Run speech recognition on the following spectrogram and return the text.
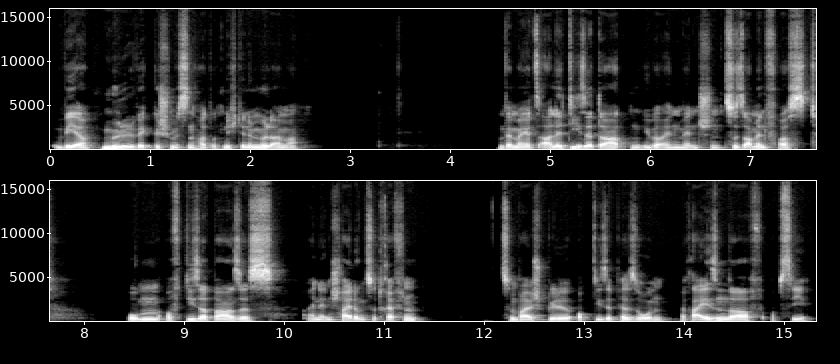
wer Müll weggeschmissen hat und nicht in den Mülleimer. Und wenn man jetzt alle diese Daten über einen Menschen zusammenfasst, um auf dieser Basis eine Entscheidung zu treffen, zum Beispiel, ob diese Person reisen darf, ob sie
